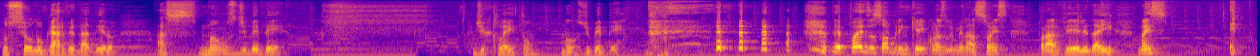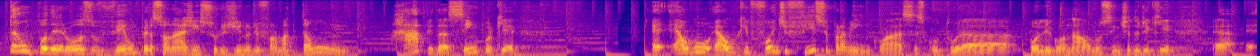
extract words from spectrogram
no seu lugar verdadeiro, as mãos de bebê. De Clayton, mãos de bebê. Depois eu só brinquei com as iluminações para ver ele daí. Mas é tão poderoso ver um personagem surgindo de forma tão rápida assim, porque é, é, algo, é algo que foi difícil para mim com essa escultura poligonal, no sentido de que é, é,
